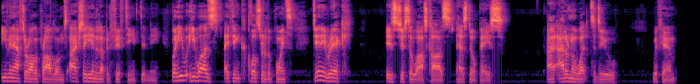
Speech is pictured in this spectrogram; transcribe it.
even after all the problems. Actually, he ended up in 15th, didn't he? But he he was, I think, closer to the points. Danny Ric is just a lost cause, has no pace. I, I don't know what to do with him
